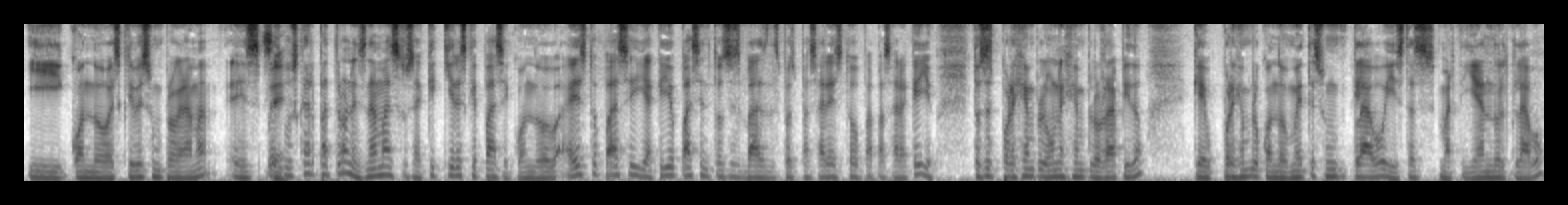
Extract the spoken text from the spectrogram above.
y cuando escribes un programa es, buscar patrones, nada más, o sea, ¿qué quieres que pase? Cuando esto pase y aquello pase, entonces vas después pasar esto para pasar aquello. Entonces, por ejemplo, un ejemplo rápido, que por ejemplo cuando metes un clavo y estás martillando el clavo,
